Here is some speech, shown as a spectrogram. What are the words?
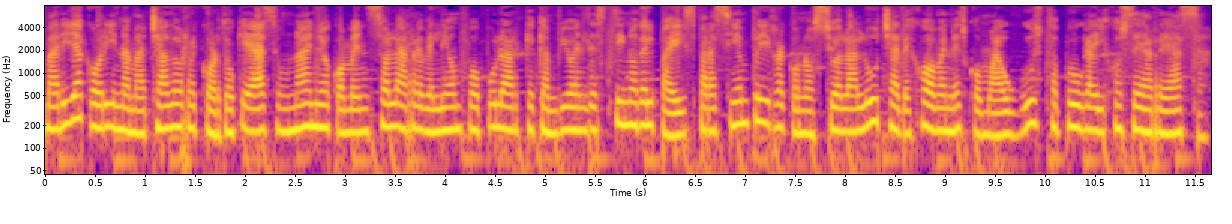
María Corina Machado recordó que hace un año comenzó la rebelión popular que cambió el destino del país para siempre y reconoció la lucha de jóvenes como Augusto Puga y José Arreaza,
